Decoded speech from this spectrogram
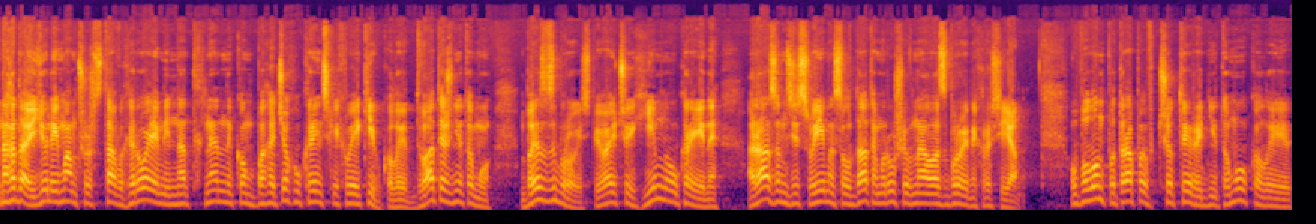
Нагадаю, Юлій Мамчур став героєм і натхненником багатьох українських вояків, коли два тижні тому без зброї, співаючи гімну України, разом зі своїми солдатами рушив на озброєних росіян. У полон потрапив чотири дні тому, коли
